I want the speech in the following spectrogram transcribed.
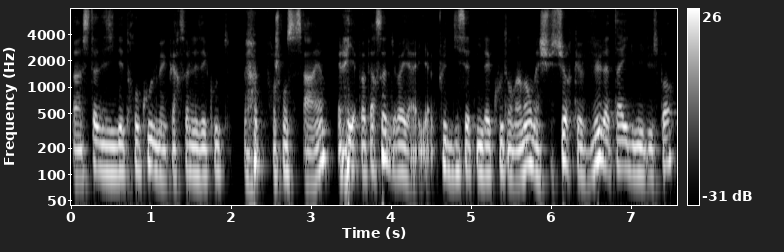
ben, si t'as des idées trop cool mais que personne les écoute, franchement, ça sert à rien. Et là, il n'y a pas personne, tu vois, il y, a plus de 17 000 écoutes en un an, mais je suis sûr que vu la taille du milieu du sport,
